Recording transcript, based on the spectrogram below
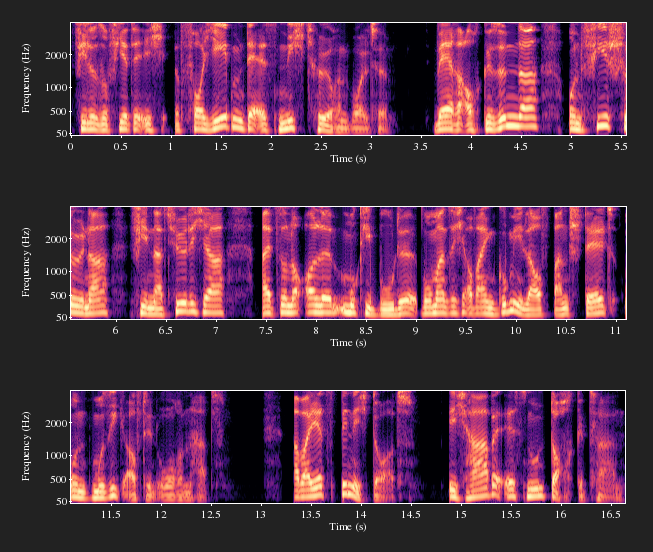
philosophierte ich vor jedem, der es nicht hören wollte wäre auch gesünder und viel schöner, viel natürlicher als so eine olle Muckibude, wo man sich auf ein Gummilaufband stellt und Musik auf den Ohren hat. Aber jetzt bin ich dort. Ich habe es nun doch getan.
